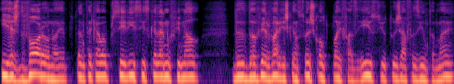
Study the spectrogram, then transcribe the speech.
e as devoram, não é? Portanto, acaba por ser isso, e se calhar no final de, de haver várias canções, Coldplay faz isso, e o Tu já faziam também.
